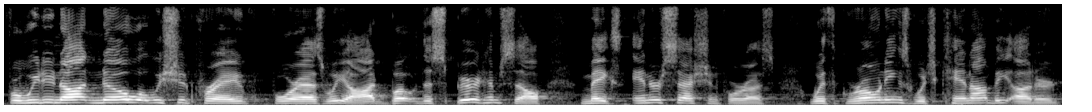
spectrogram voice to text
For we do not know what we should pray for as we ought, but the Spirit Himself makes intercession for us with groanings which cannot be uttered.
